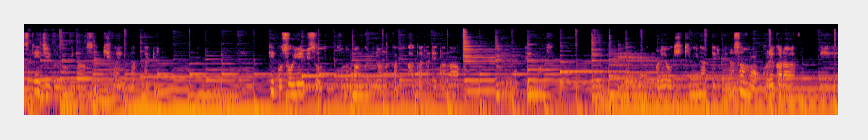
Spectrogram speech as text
して自分を見直す機会になったり結構そういうエピソードもこの番組の中で語られたなと思っています。これをお聞きになっている皆さんもこれから、えー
